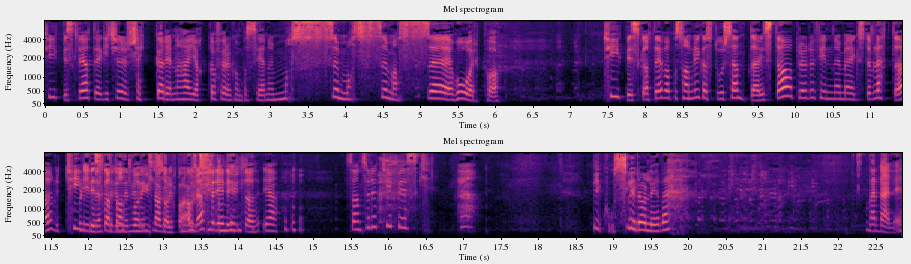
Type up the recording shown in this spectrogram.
Typisk det at jeg ikke sjekka denne her jakka før jeg kom på scenen. Masse, masse, masse hår på. typisk at jeg var på Sandvika Storsenter i stad og prøvde å finne meg støvletter. Er typisk at alt var utsolgt nå. fordi det er ute, ja. Sånn, så det er typisk. Det blir koselig da å leve. Det er deilig.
